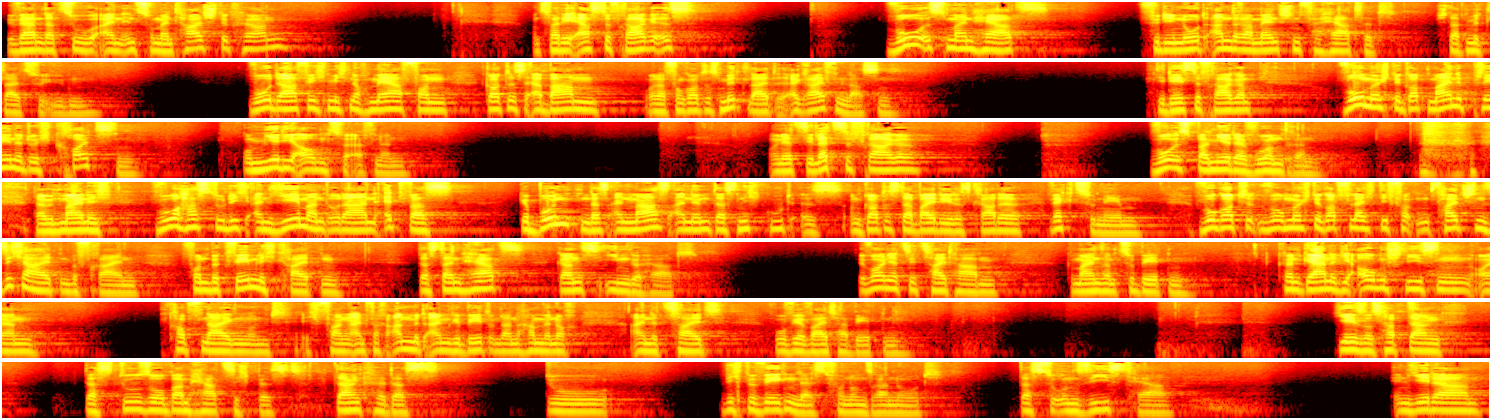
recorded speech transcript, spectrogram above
Wir werden dazu ein Instrumentalstück hören. Und zwar die erste Frage ist, wo ist mein Herz für die Not anderer Menschen verhärtet, statt Mitleid zu üben? Wo darf ich mich noch mehr von Gottes Erbarmen oder von Gottes Mitleid ergreifen lassen? Die nächste Frage, wo möchte Gott meine Pläne durchkreuzen, um mir die Augen zu öffnen? Und jetzt die letzte Frage. Wo ist bei mir der Wurm drin? Damit meine ich, wo hast du dich an jemand oder an etwas gebunden, das ein Maß annimmt, das nicht gut ist? Und Gott ist dabei, dir das gerade wegzunehmen. Wo, Gott, wo möchte Gott vielleicht dich von falschen Sicherheiten befreien, von Bequemlichkeiten, dass dein Herz ganz ihm gehört? Wir wollen jetzt die Zeit haben, gemeinsam zu beten. Ihr könnt gerne die Augen schließen, euren Kopf neigen und ich fange einfach an mit einem Gebet und dann haben wir noch eine Zeit, wo wir weiter beten. Jesus, hab Dank, dass du so barmherzig bist. Danke, dass du dich bewegen lässt von unserer Not, dass du uns siehst, Herr. In jeder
